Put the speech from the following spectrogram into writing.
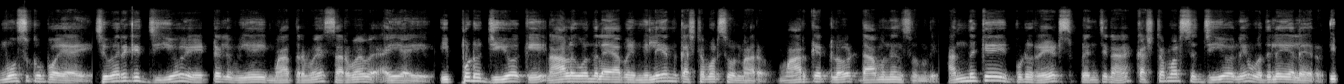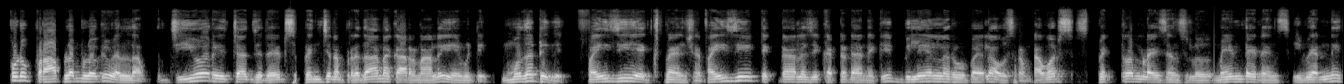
మూసుకుపోయాయి. చివరికి జియో ఎయిర్టెల్ విఐ మాత్రమే సర్వైవ్ అయ్యాయి. ఇప్పుడు జియోకి నాలుగు వందల యాభై మిలియన్ కస్టమర్స్ ఉన్నారు. మార్కెట్లో డామినెన్స్ ఉంది. అందుకే ఇప్పుడు రేట్స్ పెంచిన కస్టమర్స్ జియోని వదిలేయలేరు. ఇప్పుడు ప్రాబ్లం లోకి వెళ్దాం. జియో రీఛార్జ్ రేట్స్ పెంచిన ప్రధాన కారణాలు ఏమిటి? మొదటిది five G expansion. Five G technology కట్టడానికి బిలియన్ల రూపాయలు అవసరం. టవర్స్ స్పెక్ట్రమ్ లైసెన్సులు మెయింటెనెన్స్ ఇవన్నీ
